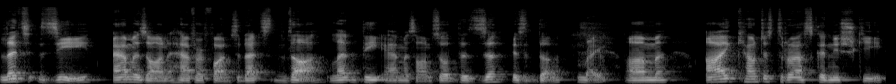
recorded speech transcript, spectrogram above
"Let the Amazon have her fun." So that's the. Let the Amazon. So the z is the. Right. Um, I, Countess Draskanishki,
